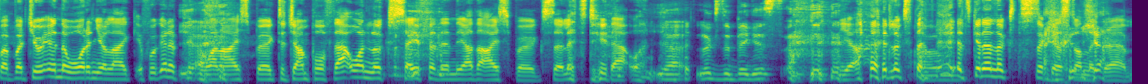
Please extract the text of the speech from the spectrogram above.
but but you're in the water and you're like, if we're gonna pick Yeah. one iceberg to jump off, that one looks safer than the other icebergs, so let's do that one. yeah, it looks the biggest. Yeah, it looks the, Um, it's gonna look sickest on the Yeah. gram.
